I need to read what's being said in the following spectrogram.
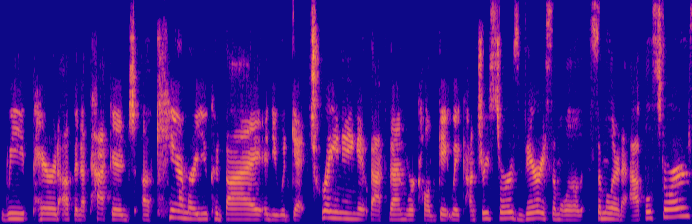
we paired up in a package a camera you could buy, and you would get training. It back then were called Gateway Country Stores, very similar similar to Apple stores,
